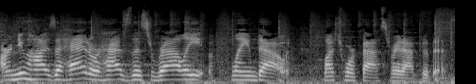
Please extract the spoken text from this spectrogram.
are new highs ahead or has this rally flamed out? Much more fast right after this.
